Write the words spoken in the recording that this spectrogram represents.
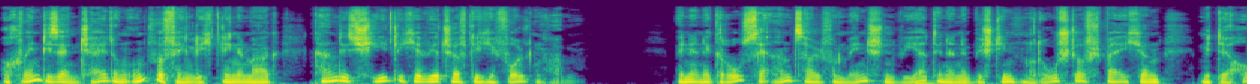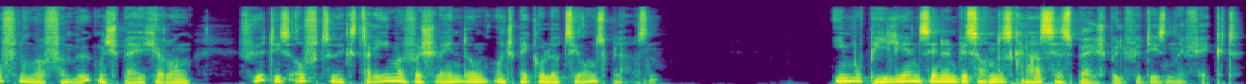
Auch wenn diese Entscheidung unverfänglich klingen mag, kann dies schädliche wirtschaftliche Folgen haben. Wenn eine große Anzahl von Menschen Wert in einem bestimmten Rohstoff speichern, mit der Hoffnung auf Vermögensspeicherung, führt dies oft zu extremer Verschwendung und Spekulationsblasen. Immobilien sind ein besonders krasses Beispiel für diesen Effekt.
